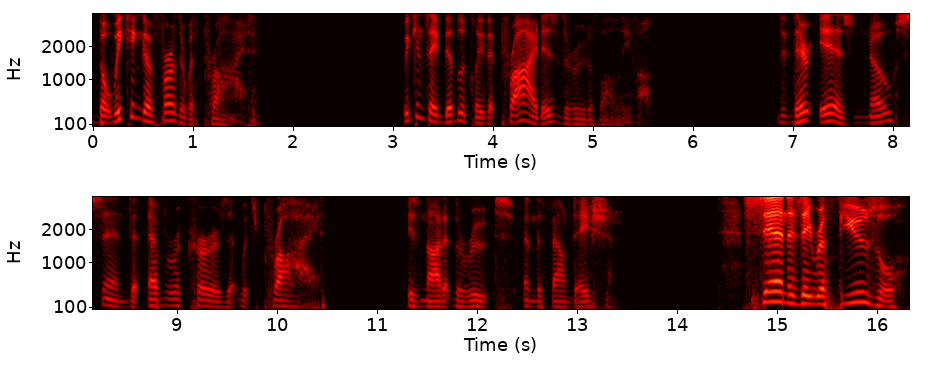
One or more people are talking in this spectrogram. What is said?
But we can go further with pride. We can say biblically that pride is the root of all evil. There is no sin that ever occurs at which pride is not at the root and the foundation. Sin is a refusal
